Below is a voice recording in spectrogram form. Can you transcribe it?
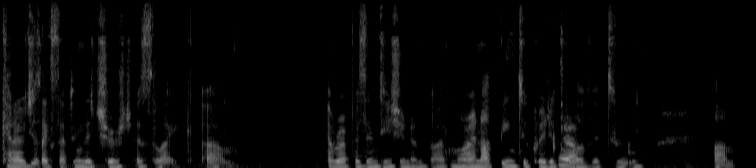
kind of just accepting the church as like um, a representation of God more, and not being too critical Yeah. of it too. Um,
